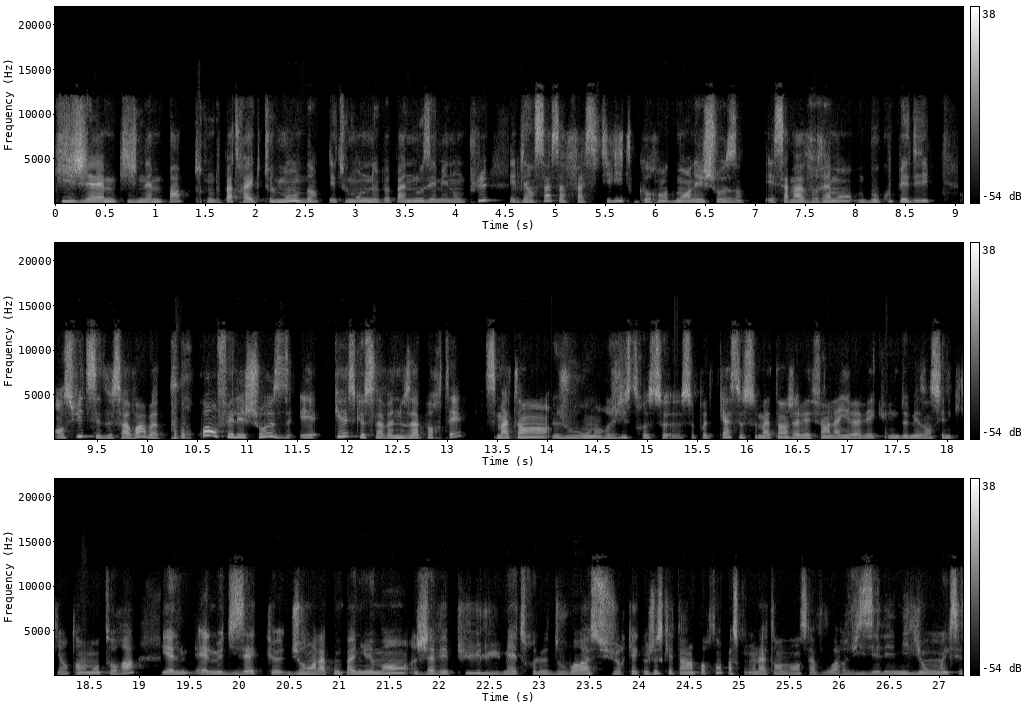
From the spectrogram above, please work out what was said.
qui j'aime, qui je n'aime pas. Parce qu'on ne peut pas travailler avec tout le monde hein, et tout le monde ne peut pas nous aimer non plus. Et eh bien ça, ça facilite grandement les choses. Et ça m'a vraiment beaucoup aidé. Ensuite, c'est de savoir bah, pourquoi on fait les choses et qu'est-ce que ça va nous apporter ce matin, le jour où on enregistre ce, podcast, ce matin, j'avais fait un live avec une de mes anciennes clientes en mentorat et elle, me disait que durant l'accompagnement, j'avais pu lui mettre le doigt sur quelque chose qui était important parce qu'on a tendance à vouloir viser les millions, etc.,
